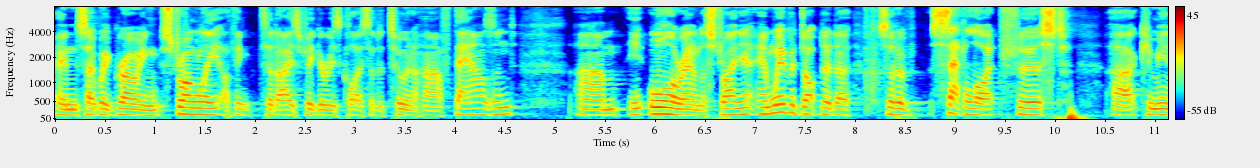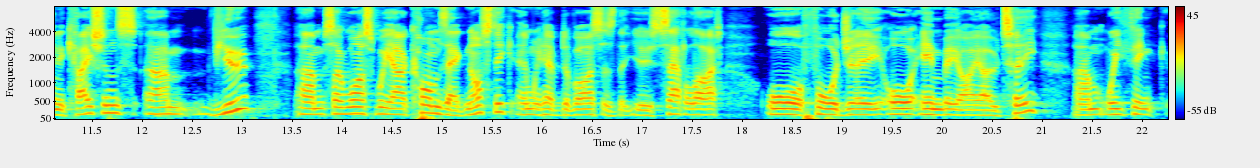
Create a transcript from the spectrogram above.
and so we're growing strongly. I think today's figure is closer to 2,500 um, all around Australia. And we've adopted a sort of satellite first uh, communications um, view. Um, so whilst we are comms agnostic and we have devices that use satellite or 4G or NB-IoT, um, we think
